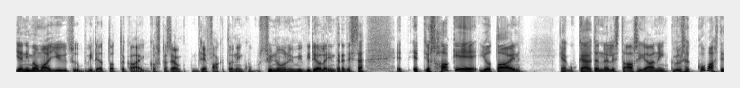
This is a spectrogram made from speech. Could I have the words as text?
ja nimenomaan YouTube-videot totta kai, koska se on de facto niin kuin synonyymi videolle internetissä. Että et jos hakee jotain ikään kuin käytännöllistä asiaa, niin kyllä se kovasti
